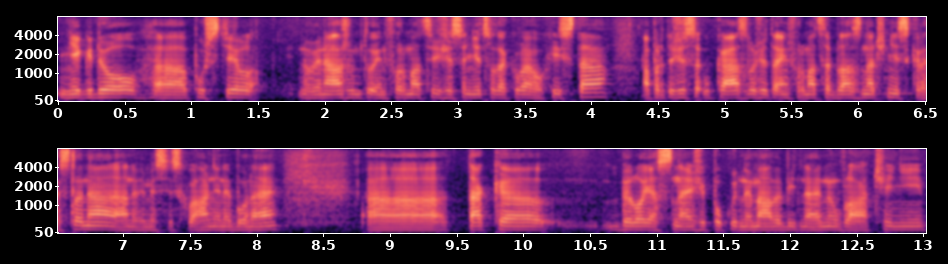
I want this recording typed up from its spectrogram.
někdo pustil novinářům tu informaci, že se něco takového chystá a protože se ukázalo, že ta informace byla značně zkreslená, já nevím, jestli schválně nebo ne, tak bylo jasné, že pokud nemáme být najednou vláčeni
